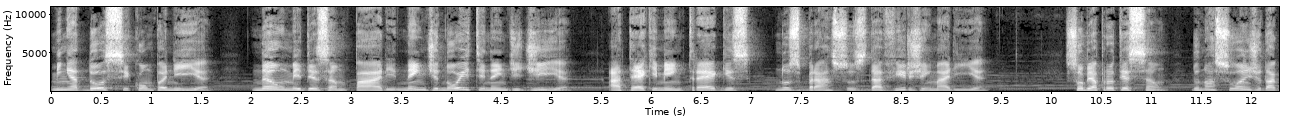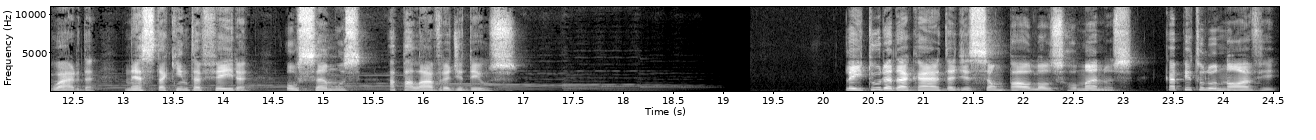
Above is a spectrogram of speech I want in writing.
minha doce companhia, não me desampare nem de noite nem de dia, até que me entregues nos braços da Virgem Maria. Sob a proteção do nosso anjo da guarda, nesta quinta-feira, ouçamos a palavra de Deus. Leitura da carta de São Paulo aos Romanos, capítulo 9,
